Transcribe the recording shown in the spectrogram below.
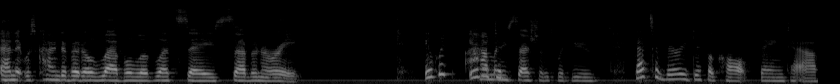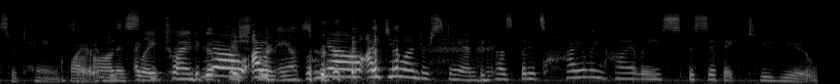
and it was kind of at a level of let's say seven or eight. It would, it How would many sessions would you? That's a very difficult thing to ascertain, quite Sorry, honestly. just- I keep trying to go No, fish for I- an answer. no, I do understand because, but it's highly, highly specific to you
